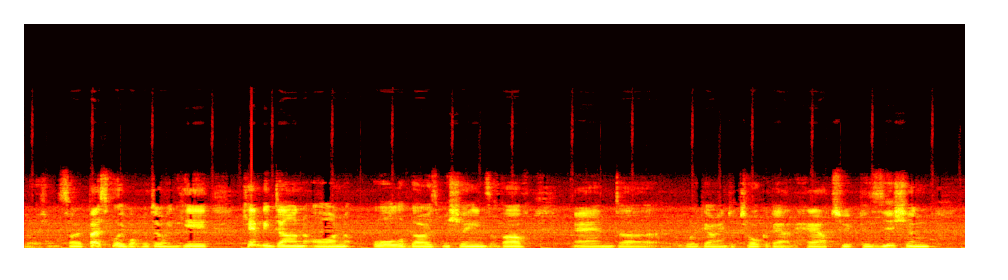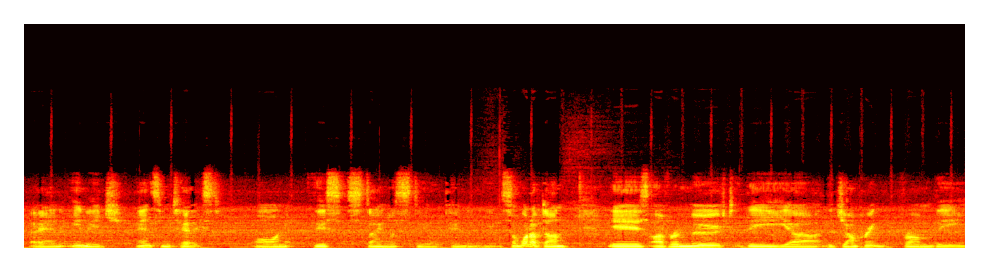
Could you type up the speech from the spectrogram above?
version so basically what we're doing here can be done on all of those machines above and uh, we're going to talk about how to position an image and some text on this stainless steel pendant here. So what I've done is I've removed the, uh, the jump ring from the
